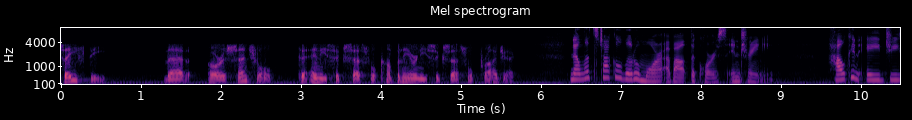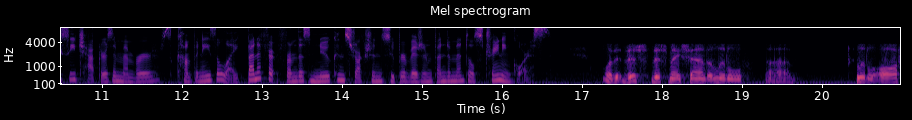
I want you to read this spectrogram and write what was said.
safety that are essential to any successful company or any successful project. Now, let's talk a little more about the course in training. How can AGC chapters and members companies alike benefit from this new construction supervision fundamentals training course? Well, this this may sound a little uh, little off,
